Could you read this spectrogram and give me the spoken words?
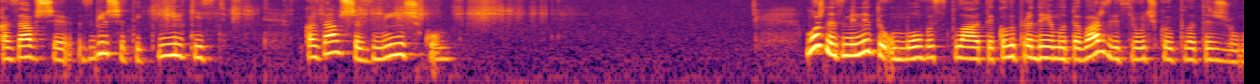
вказавши збільшити кількість, вказавши знижку. Можна змінити умови сплати, коли продаємо товар з відсрочкою платежу.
